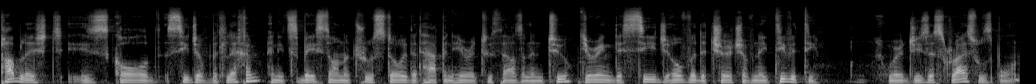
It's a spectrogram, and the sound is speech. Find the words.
published is called Siege of Bethlehem, and it's based on a true story that happened here in 2002 during the siege over the Church of Nativity, where Jesus Christ was born.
